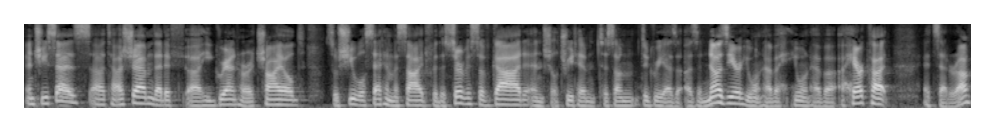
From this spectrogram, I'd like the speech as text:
and she says uh, to Hashem that if uh, he grant her a child, so she will set him aside for the service of God, and she'll treat him to some degree as a, as a nazir. He won't have a he won't have a, a haircut, etc.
